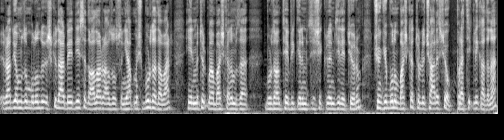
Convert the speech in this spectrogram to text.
radyomuzun bulunduğu Üsküdar Belediyesi de Allah razı olsun yapmış. Burada da var. Hilmi Türkmen Başkanımıza buradan tebriklerimizi, teşekkürlerimizi iletiyorum. Çünkü bunun başka türlü çaresi yok pratiklik adına.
